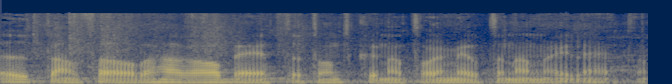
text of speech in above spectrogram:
utanför det här arbetet och inte kunna ta emot den här möjligheten.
